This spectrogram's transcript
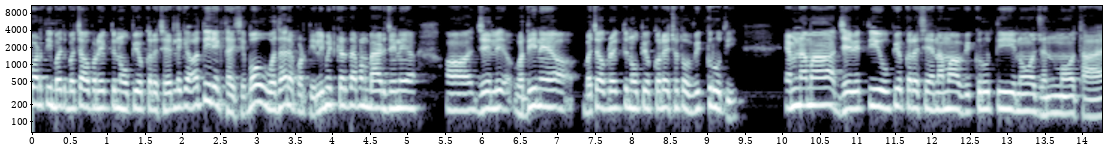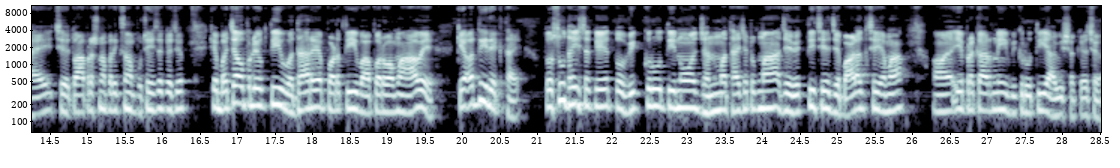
પડતી બચાવ પ્રયુક્તિનો ઉપયોગ કરે છે, એટલે કે અતિરેક થાય છે, બહુ વધારે પડતી, લિમિટ કરતાં પણ બહાર જઈને જે વધીને બચાવ પ્રયુક્તિનો ઉપયોગ કરે છે, તો વિકૃતિ. એમનામાં જે વ્યક્તિ ઉપયોગ કરે છે, એનામાં વિકૃતિનો જન્મ થાય છે. તો આ પ્રશ્ન પરીક્ષામાં પૂછાઈ શકે છે કે બચાવ પ્રયોગથી વધારે પડતી વાપરવામાં આવે કે અતિરેક થાય? તો શું થઈ શકે? તો વિકૃતિનો જન્મ થાય છે. ટૂંકમાં જે વ્યક્તિ છે, જે બાળક છે, એમાં એ પ્રકારની વિકૃતિ આવી શકે છે.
